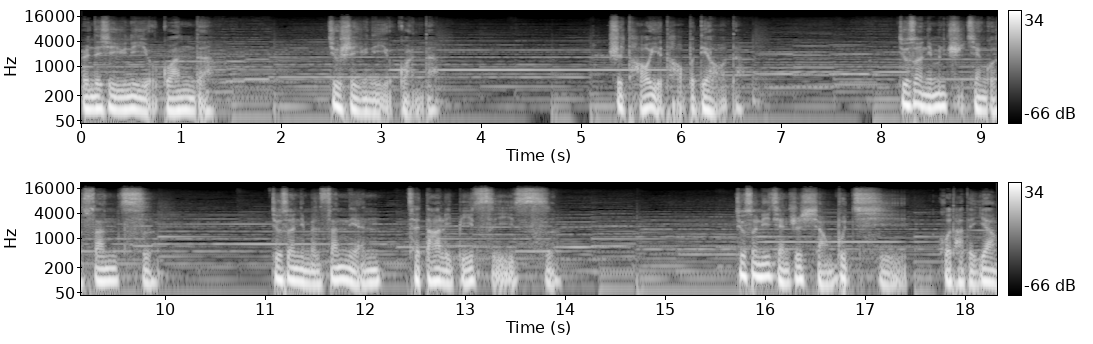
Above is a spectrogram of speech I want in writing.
而那些与你有关的，就是与你有关的，是逃也逃不掉的。就算你们只见过三次。就算你们三年才搭理彼此一次，就算你简直想不起过他的样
